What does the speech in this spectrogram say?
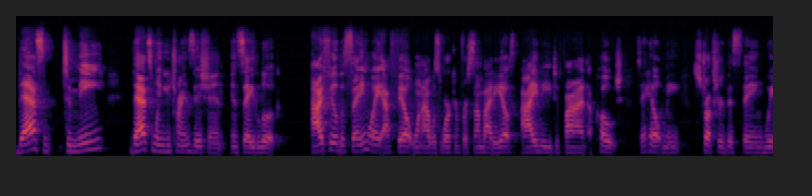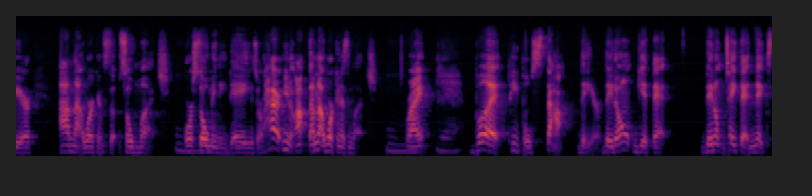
That's to me. That's when you transition and say, "Look, I feel the same way I felt when I was working for somebody else. I need to find a coach to help me structure this thing where I'm not working so, so much or Mhm. so many days or how you know I- I'm not working as much, Mhm. right? Yeah. But people stop there. They don't get that. They don't take that next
